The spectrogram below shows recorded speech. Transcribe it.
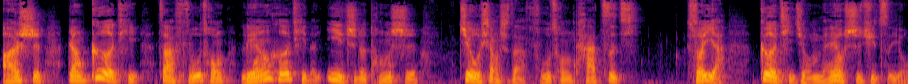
而是让个体在服从联合体的意志的同时，就像是在服从他自己。所以啊，个体就没有失去自由，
